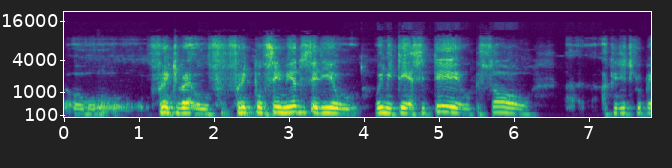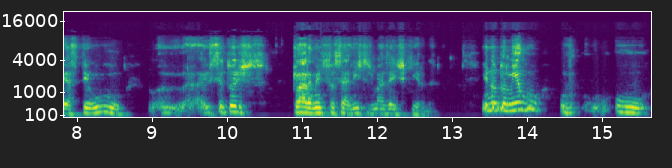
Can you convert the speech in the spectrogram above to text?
O Frente, o Frente Povo Sem Medo seria o, o MTST, o PSOL, acredito que o PSTU, os setores claramente socialistas, mais à esquerda. E no domingo, o, o,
